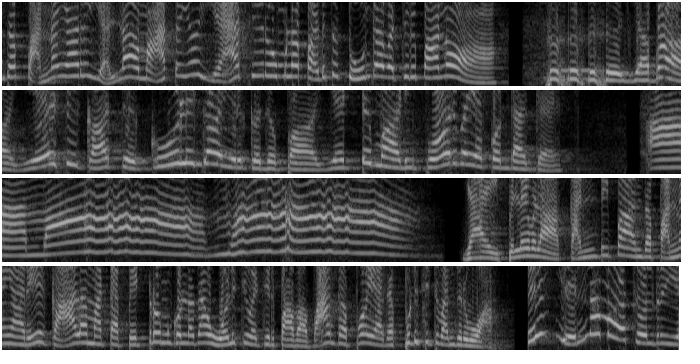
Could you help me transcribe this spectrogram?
இந்த பண்ணையாரு எல்லா மாட்டையும் ஏசி ரூம்ல படுத்து தூங்க வச்சிருப்பானோ? யபா ஏசி காத்து கூலிங்கா இருக்குதுப்பா. எட்டு மாடி போர்வைய கொண்டாங்க. யாய் பிள்ளைவளா கண்டிப்பா அந்த பண்ணையாரு காலமாட்ட பெட்ரூம்குள்ள தான் ஒளிச்சு வச்சிருப்பாவா? வாங்க போய் அதை பிடிச்சிட்டு வந்துருவா என்னம்மா சொல்றிய?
